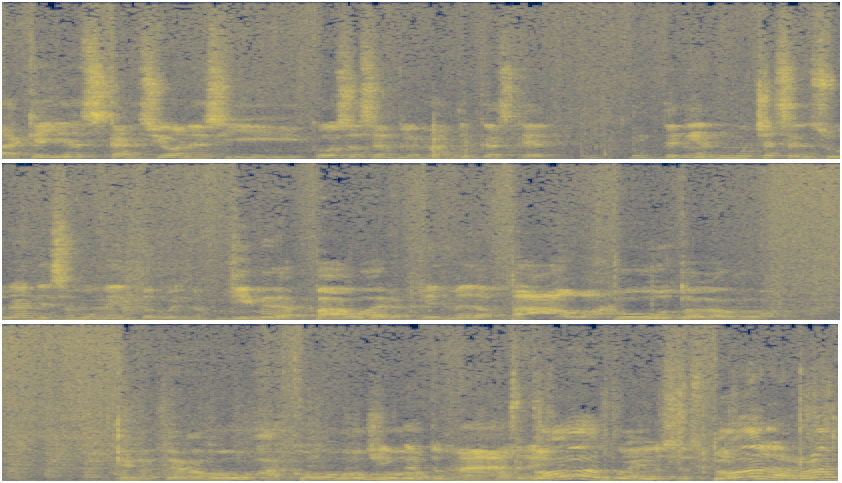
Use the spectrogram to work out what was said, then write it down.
aquellas canciones y cosas emblemáticas que tenían mucha censura en ese momento, güey, ¿no? Give me the power. Give me the power. Puto, lobo. Que no te haga bobo Jacobo. Chinga tu madre. Pues todos, güey. Todas las rolas.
